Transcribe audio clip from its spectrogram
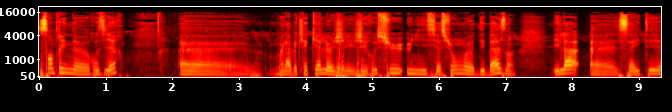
Sandrine Rosière, voilà, avec laquelle j'ai reçu une initiation des bases. Et là, ça a été,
